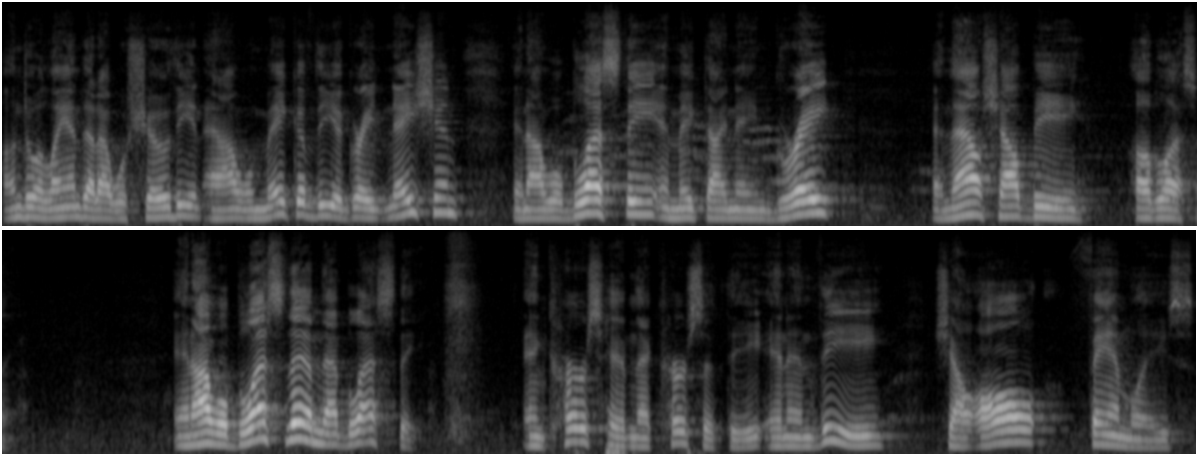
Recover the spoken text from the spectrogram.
unto a land that I will show thee, and I will make of thee a great nation, and I will bless thee and make thy name great, and thou shalt be a blessing. And I will bless them that bless thee, and curse him that curseth thee, and in thee shall all families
